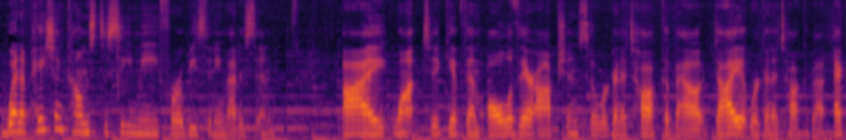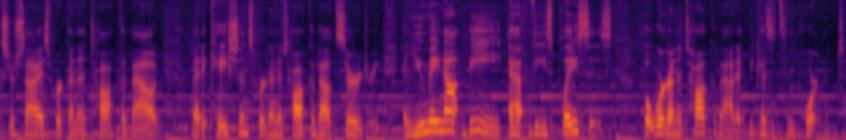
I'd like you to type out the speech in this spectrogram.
When a patient comes to see me for obesity medicine, I want to give them all of their options. So we're going to talk about diet, we're going to talk about exercise, we're going to talk about medications, we're going to talk about surgery. And you may not be at these places, but we're going to talk about it because it's important.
